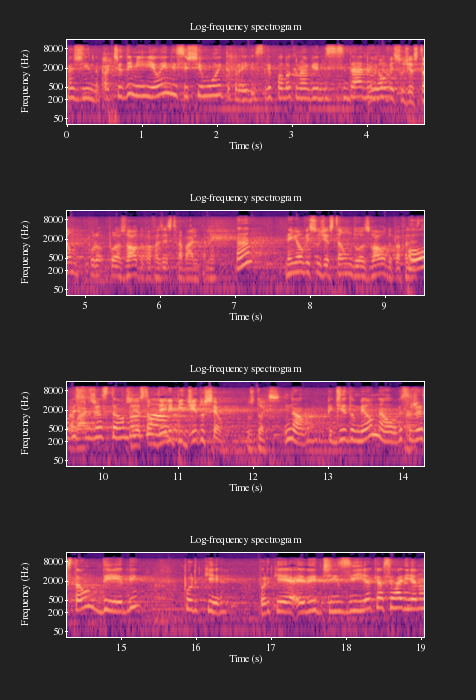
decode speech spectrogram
Imagina, partiu de mim. Eu ainda insisti muito para isso. Ele falou que não havia necessidade. Nem eu- houve sugestão por, por Oswaldo para fazer esse trabalho também? Hã? Nem houve sugestão do Oswaldo para fazer Houve esse trabalho? sugestão do Sugestão dele e pedido seu, os dois. Não, pedido meu não. Ah. Houve sugestão dele. Por quê? Porque ele dizia que a serraria não,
